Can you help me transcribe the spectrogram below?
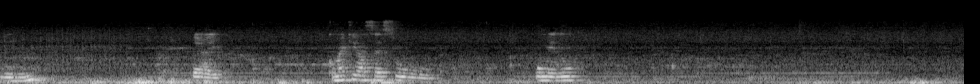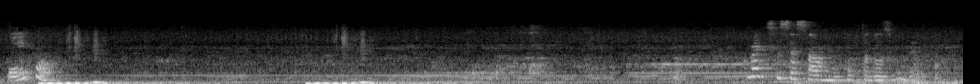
Uhum. Peraí. Como é que eu acesso o, o menu? Tem, pô? Como é que você acessava o computadorzinho dele, pô?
